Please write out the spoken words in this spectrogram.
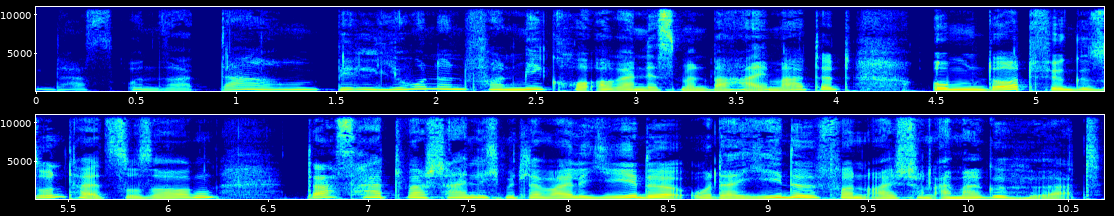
Dass unser Darm Billionen von Mikroorganismen beheimatet, um dort für Gesundheit zu sorgen, das hat wahrscheinlich mittlerweile jede oder jede von euch schon einmal gehört.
